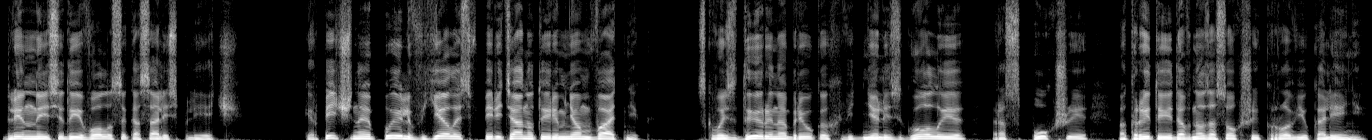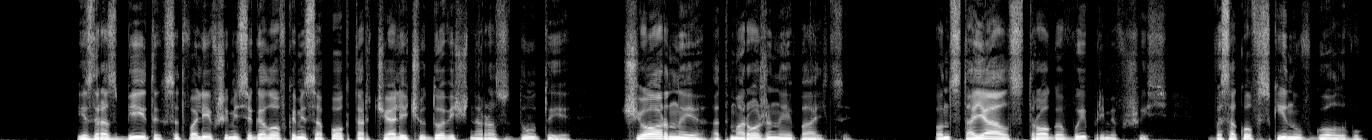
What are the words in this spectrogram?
длинные седые волосы касались плеч. Кирпичная пыль въелась в перетянутый ремнем ватник. Сквозь дыры на брюках виднелись голые, распухшие, покрытые давно засохшей кровью колени. Из разбитых, с отвалившимися головками сапог торчали чудовищно раздутые, черные, отмороженные пальцы. Он стоял, строго выпрямившись, высоко вскинув голову,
